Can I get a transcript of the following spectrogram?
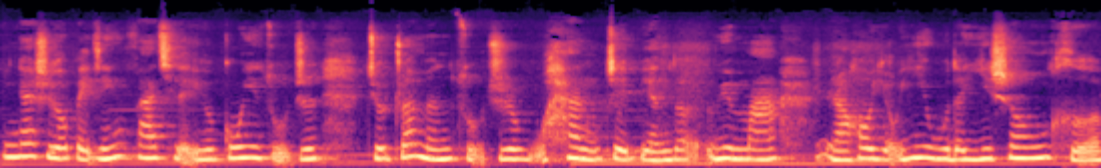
应该是由北京发起的一个公益组织，就专门组织武汉这边的孕妈，然后有义务的医生和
